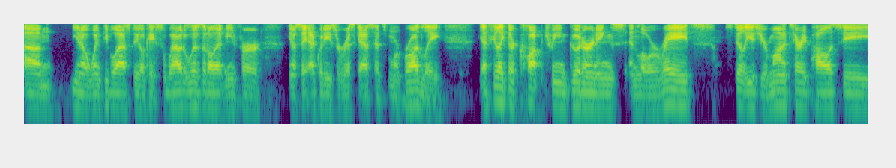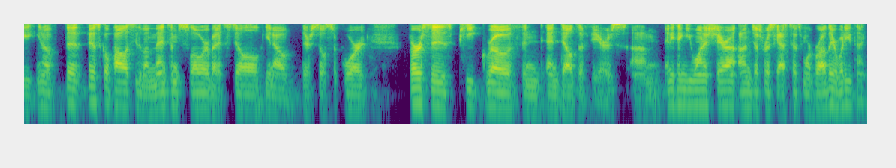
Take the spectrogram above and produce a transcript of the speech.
um, you know, when people ask me, okay, so how what does all that mean for you know, say equities or risk assets more broadly? I feel like they're caught between good earnings and lower rates, still easier monetary policy. You know, the fiscal policy, the momentum's slower, but it's still, you know, there's still support versus peak growth and, and delta fears. Um, anything you want to share on just risk assets more broadly, or what do you think?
